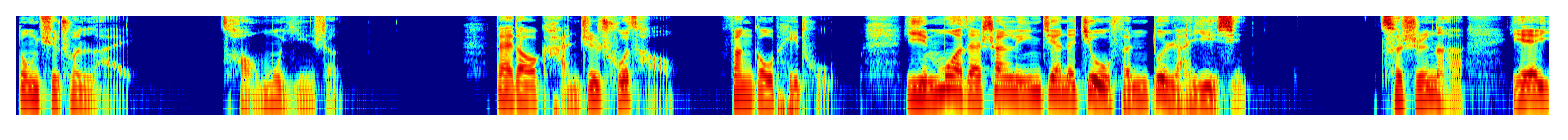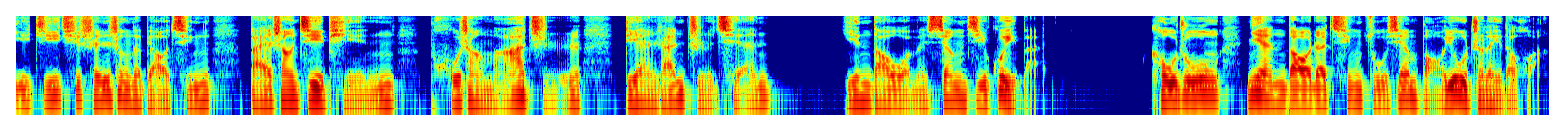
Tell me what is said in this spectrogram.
冬去春来，草木阴生。待到砍枝除草，翻沟培土。隐没在山林间的旧坟顿然一新。此时呢，也以极其神圣的表情摆上祭品，铺上麻纸，点燃纸钱，引导我们相继跪拜，口中念叨着请祖先保佑之类的话。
